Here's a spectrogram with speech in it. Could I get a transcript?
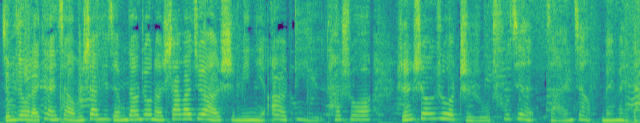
节目最后来看一下，我们上期节目当中的沙发君啊是迷你二地狱，他说人生若只如初见，早安酱美美哒。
